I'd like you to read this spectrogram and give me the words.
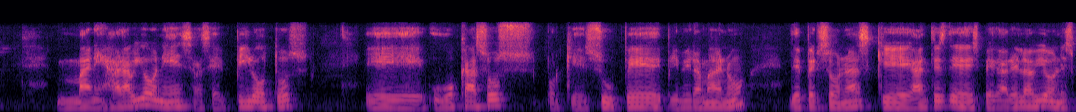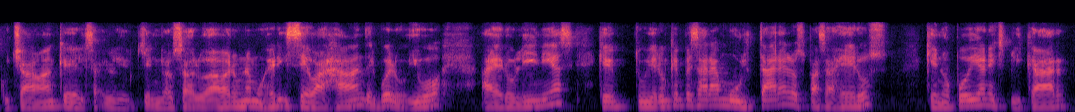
manejar aviones, a ser pilotos, eh, hubo casos, porque supe de primera mano, de personas que antes de despegar el avión escuchaban que quien los saludaba era una mujer y se bajaban del vuelo. Hubo aerolíneas que tuvieron que empezar a multar a los pasajeros que no podían explicar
